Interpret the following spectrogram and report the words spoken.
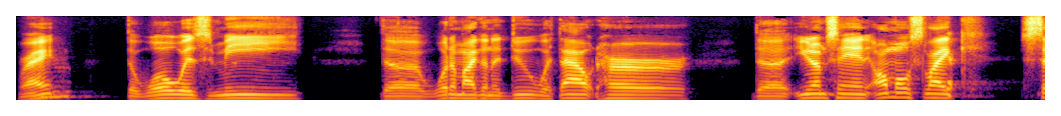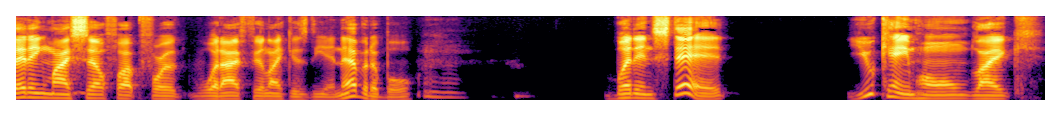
right? The woe is me, the what am I going to do without her, the you know what I'm saying? Almost like setting myself up for what I feel like is the inevitable. Mhm. But instead, you came home like,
